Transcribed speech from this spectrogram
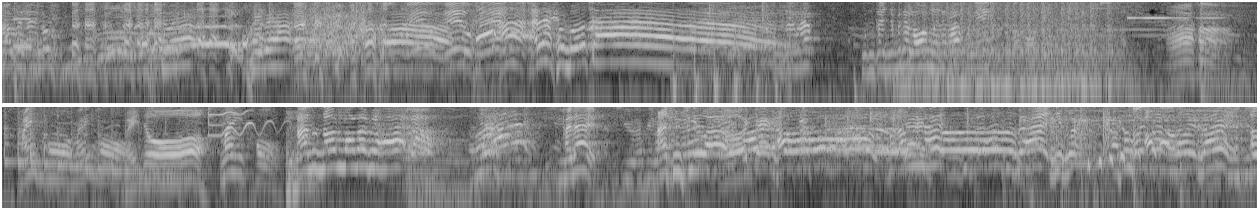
เอาไปทางนู้นโอเคไหมฮะโอเคโอเคอะอันแรกเสมอกันนะครับ คุณกันยังไม่ได้ร้องเลยนะครับวันนี้อ่าไม่โทรไม่โทรไม่โทรไม่โทรอะนุ่นน้องร้องได้ไหมฮะใครได้อะชิวๆอะเออแกงเขาเอาเลยฮะหยิบเลยฮะหยิบเลยฮะหยิบเลยเอาก่อนเลยได้ เอ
